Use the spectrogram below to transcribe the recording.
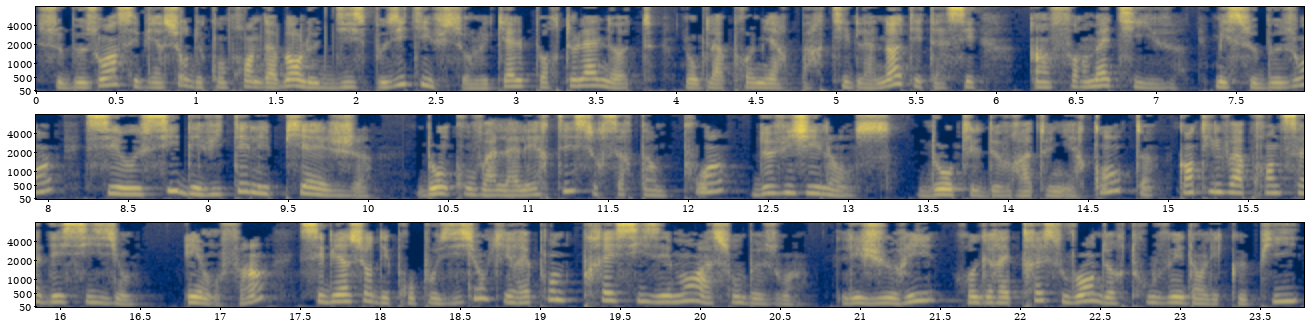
Ce besoin, c'est bien sûr de comprendre d'abord le dispositif sur lequel porte la note. Donc la première partie de la note est assez informative. Mais ce besoin, c'est aussi d'éviter les pièges. Donc on va l'alerter sur certains points de vigilance dont il devra tenir compte quand il va prendre sa décision. Et enfin, c'est bien sûr des propositions qui répondent précisément à son besoin. Les jurys regrettent très souvent de retrouver dans les copies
